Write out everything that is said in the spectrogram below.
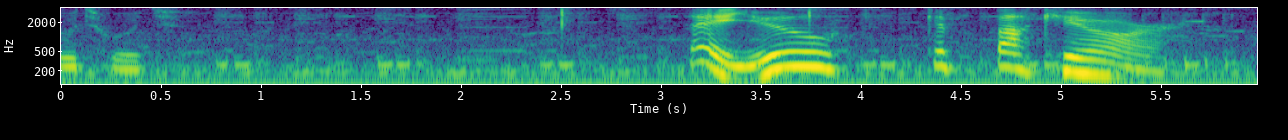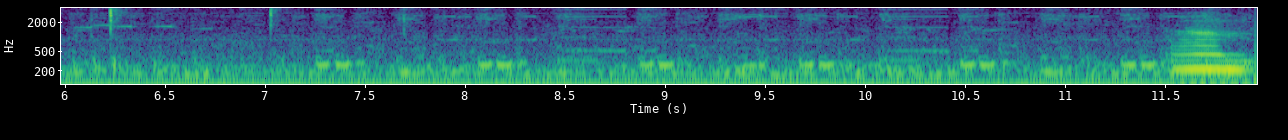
Woot, woot. Hey, you! Get back here! Um.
